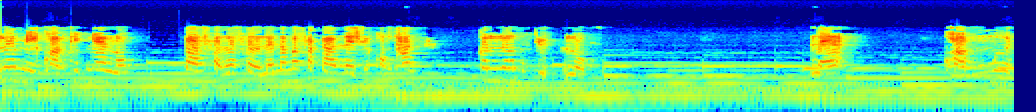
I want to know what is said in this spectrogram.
เริ่มมีความคิดแง่ลบ การสรรเสริญและนมัสการในชีวิตของท่าน ก็เริ่มหยุดลงและ ความมืด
